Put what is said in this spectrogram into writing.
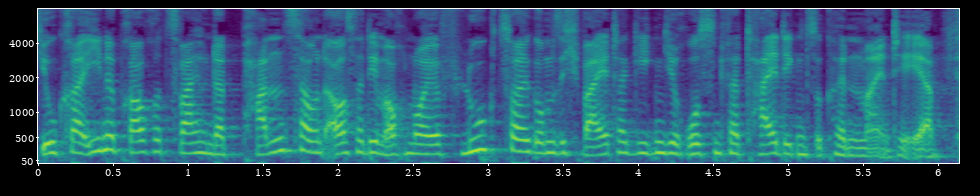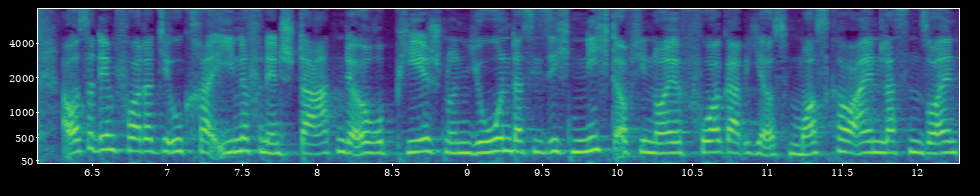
Die Ukraine brauche 200 Panzer und außerdem auch neue Flugzeuge, um sich weiter gegen die Russen verteidigen zu können, meinte er. Außerdem fordert die Ukraine von den Staaten der Europäischen Union, dass sie sich nicht auf die neue Vorgabe hier aus Moskau einlassen sollen,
